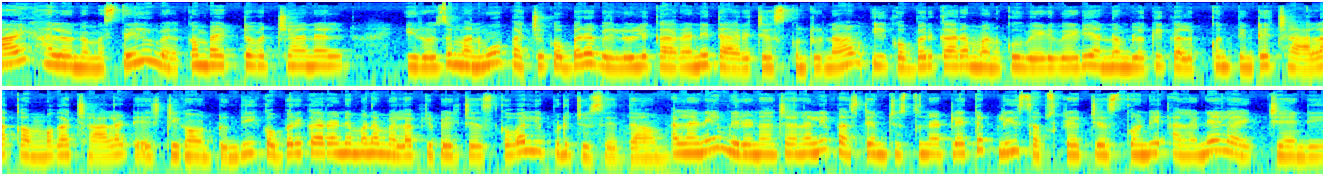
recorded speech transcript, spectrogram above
హాయ్ హలో నమస్తే. Welcome back to our channel. ఈరోజు మనము పచ్చి కొబ్బరి వెల్లుల్లి కారాన్ని తయారు చేసుకుంటున్నాం. ఈ కొబ్బరి కారం మనకు వేడి వేడి అన్నంలోకి కలుపుకొని తింటే చాలా కమ్మగా చాలా టేస్టీగా ఉంటుంది. ఈ కొబ్బరి కారాన్ని మనం ఎలా ప్రిపేర్ చేసుకోవాలి ఇప్పుడు చూసేద్దాం. అలానే మీరు నా ఛానల్ని ఫస్ట్ టైం చూస్తున్నట్లయితే ప్లీజ్ సబ్స్క్రైబ్ చేసుకోండి. అలానే లైక్ చేయండి.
